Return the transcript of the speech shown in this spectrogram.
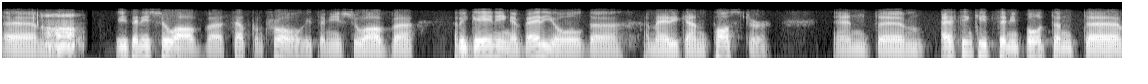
Um, uh-huh. Is an issue of uh, self-control. It's an issue of uh, regaining a very old uh, American posture I think it's an important uh,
